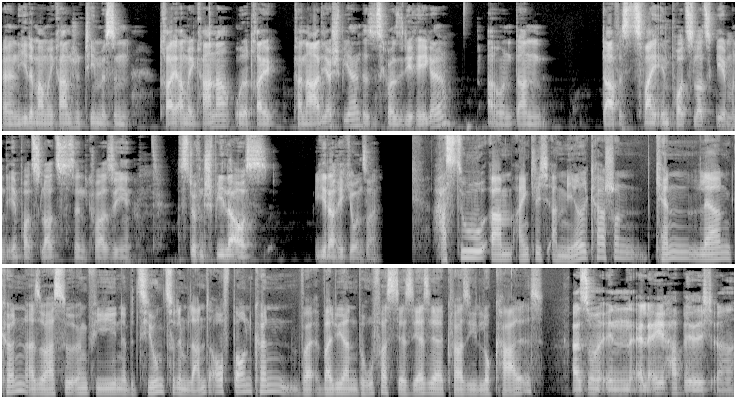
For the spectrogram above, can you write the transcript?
in jedem amerikanischen Team müssen drei Amerikaner oder drei Kanadier spielen. Das ist quasi die Regel. Und dann darf es zwei Import-Slots geben. Und die Import-Slots sind quasi, das dürfen Spieler aus jeder Region sein. Hast du ähm, eigentlich Amerika schon kennenlernen können? Also hast du irgendwie eine Beziehung zu dem Land aufbauen können, weil, weil du ja einen Beruf hast, der sehr, sehr quasi lokal ist? Also in LA habe ich äh,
